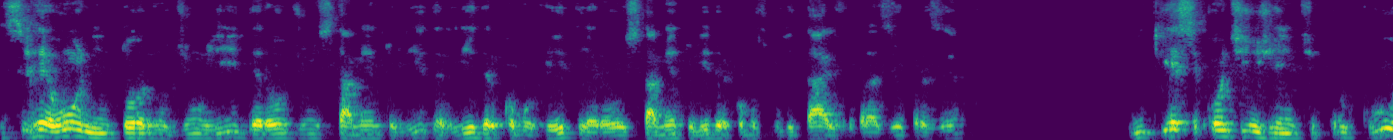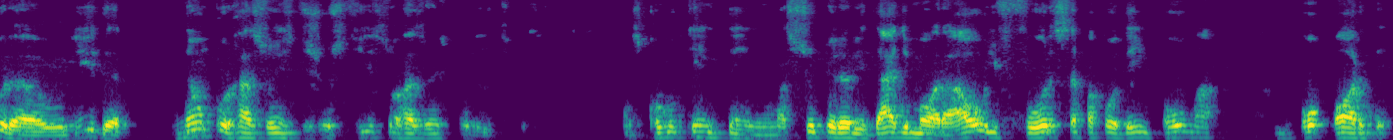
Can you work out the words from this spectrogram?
se reúne em torno de um líder ou de um estamento líder, líder como Hitler ou estamento líder como os militares do Brasil, por exemplo, em que esse contingente procura o líder não por razões de justiça ou razões políticas, mas como quem tem uma superioridade moral e força para poder impor uma impor ordem.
